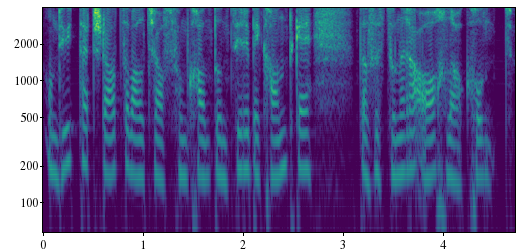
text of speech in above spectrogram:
Und heute hat die Staatsanwaltschaft vom Kanton Zürich bekannt gegeben, dass es zu einer Anklage kommt.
